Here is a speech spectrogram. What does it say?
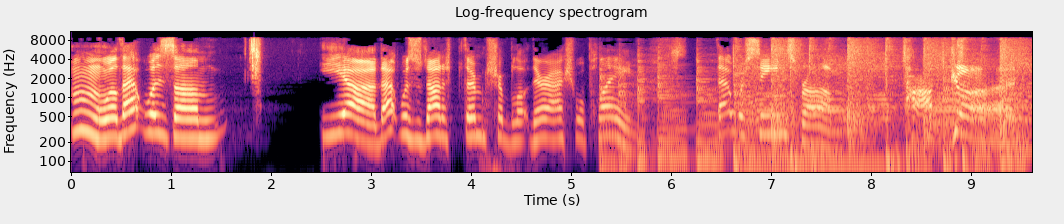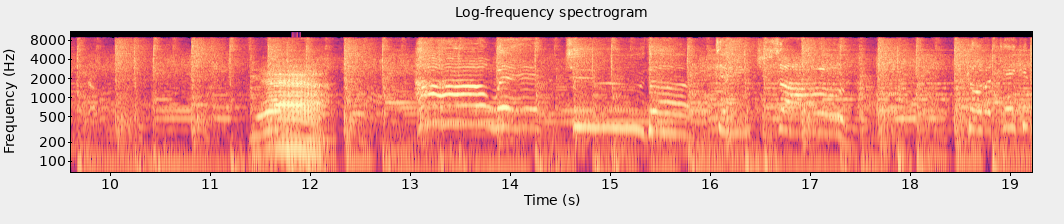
mm, well, that was um, yeah, that was not a, blow, their actual plane. That were scenes from Top Gun. Yeah. Highway to the danger zone. Gonna take it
